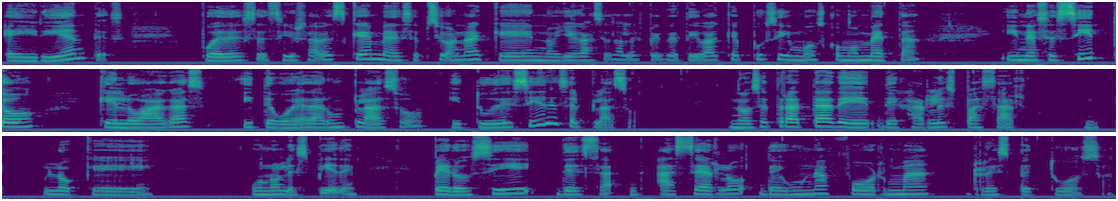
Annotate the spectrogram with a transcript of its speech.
e hirientes. Puedes decir, ¿sabes qué? Me decepciona que no llegases a la expectativa que pusimos como meta y necesito que lo hagas y te voy a dar un plazo y tú decides el plazo. No se trata de dejarles pasar lo que uno les pide, pero sí de hacerlo de una forma respetuosa.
